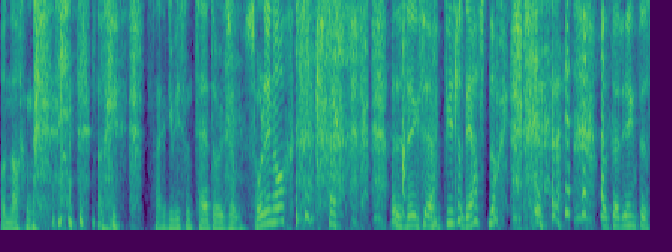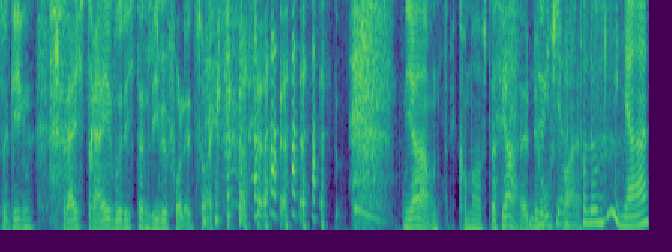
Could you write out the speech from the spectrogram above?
Und nach, nach einer gewissen Zeit habe ich gesagt, soll ich noch? Also ich gesagt, ein bisschen darfst du noch. Und dann irgendwann so gegen Streich drei wurde ich dann liebevoll entsorgt. Ja, und wie kommen wir auf das? Ja, äh, Durch die Berufswahl. Astrologie, ja.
